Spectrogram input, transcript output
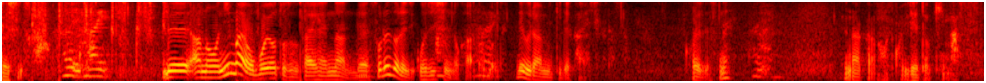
ろしいですか？はいはいで、あの、2枚覚えようとすると大変なんで、それぞれご自身のカードを覚えて、で、裏向きで返してください。これですね。はいで中の方に入れておきます。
